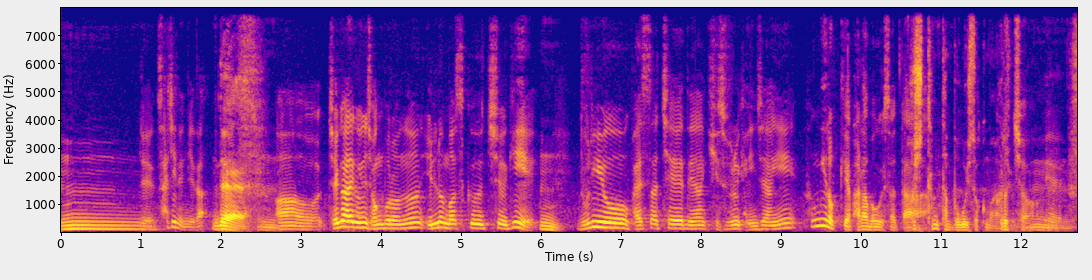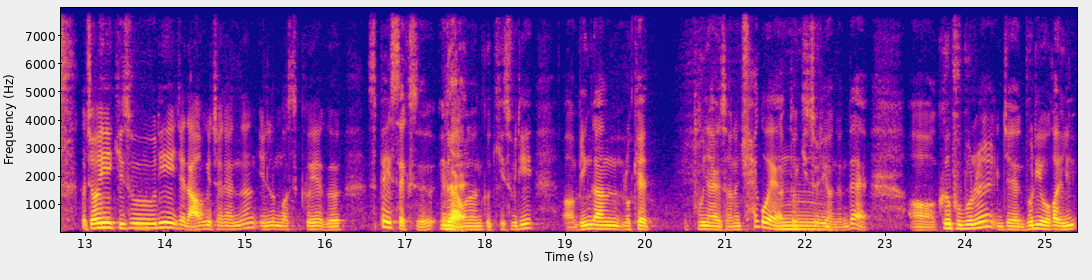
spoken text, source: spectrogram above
음. 이제 사진입니다. 네. 음. 어, 제가 알고 있는 정보로는 일론 머스크 측이 음. 누리호 발사체에 대한 기술을 굉장히 흥미롭게 바라보고 있었다. 호시탐탐 보고 있었구만. 그렇죠. 음. 예. 그러니까 저희 기술이 이제 나오기 전에는 일론 머스크의 그 스페이스X에 네. 나오는 그 기술이 어, 민간 로켓 분야에서는 최고의 어떤 음. 기술이었는데 어, 그 부분을 이제 누리호가 일,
